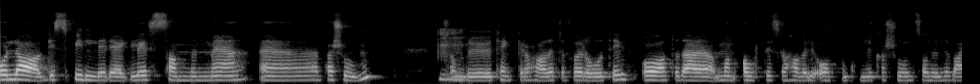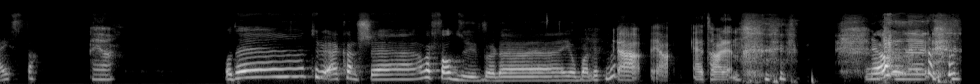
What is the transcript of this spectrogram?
å lage spilleregler sammen med personen som Mhm. du tenker å ha dette forholdet til, og at det er, man alltid skal ha veldig åpen kommunikasjon sånn underveis. da. ja. Og det tror jeg kanskje i hvert fall du burde jobba litt med. Ja, ja. Jeg tar den. Ja. Men, eh,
